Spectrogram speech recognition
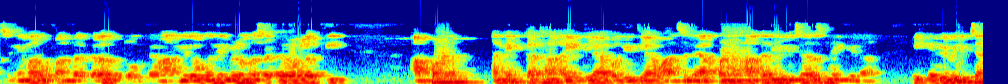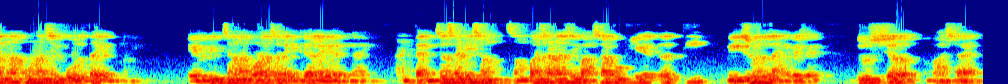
सिनेमा रूपांतर करत होतो तेव्हा आम्ही दोघांनी मिळून असं ठरवलं की आपण अनेक कथा ऐकल्या बघितल्या वाचल्या पण हा कधी विचारच नाही केला की एरवीच ज्यांना कोणाशी बोलता येत नाही एरवीच ज्यांना कोणाचं ऐकायला येत नाही आणि त्यांच्यासाठी संभाषणाची भाषा कुठली आहे? तर ती व्हिज्युअल लँग्वेज आहे. दृश्य भाषा आहे.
